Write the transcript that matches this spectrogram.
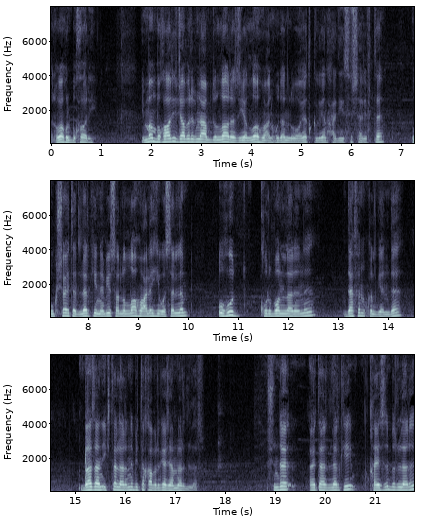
ravohul buxoriy imom buxoriy jobir ibn abdulloh roziyallohu anhudan rivoyat qilgan hadisi sharifda u kishi aytadilarki nabiy sollallohu alayhi vasallam uhud qurbonlarini dafn qilganda ba'zan ikkitalarini bitta qabrga jamlardilar. Shunda aytardilarki qaysi birlari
